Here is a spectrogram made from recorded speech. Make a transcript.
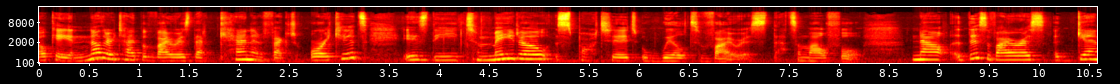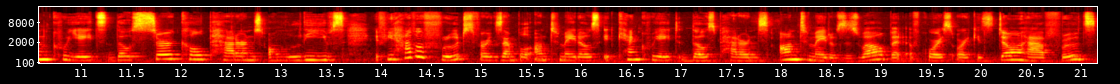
Okay, another type of virus that can infect orchids is the tomato spotted wilt virus. That's a mouthful. Now, this virus again creates those circle patterns on leaves. If you have a fruit, for example, on tomatoes, it can create those patterns on tomatoes as well. But of course, orchids don't have fruits,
